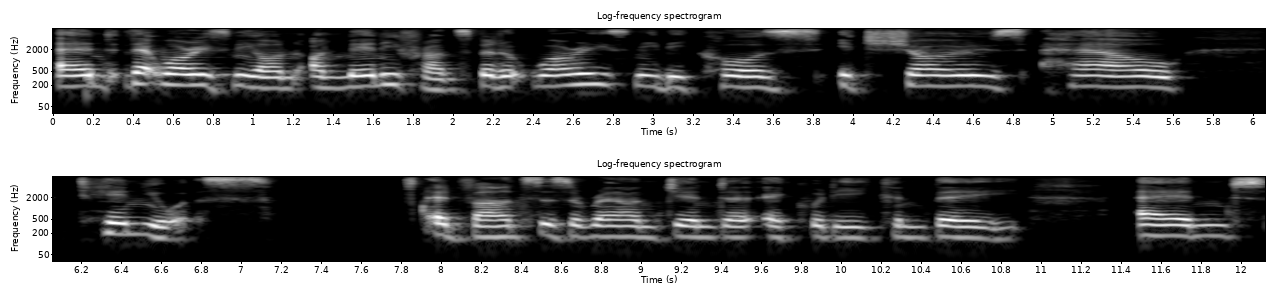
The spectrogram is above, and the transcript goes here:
And that worries me on, on many fronts, but it worries me because it shows how tenuous advances around gender equity can be, and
